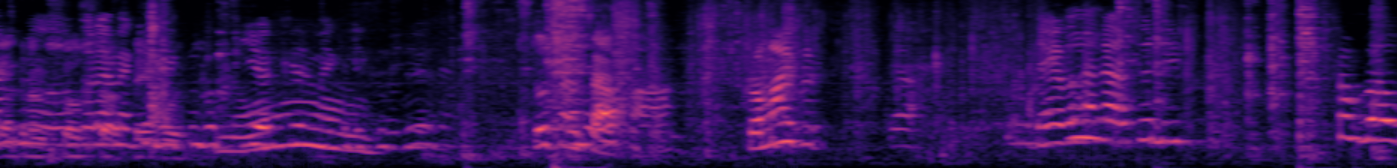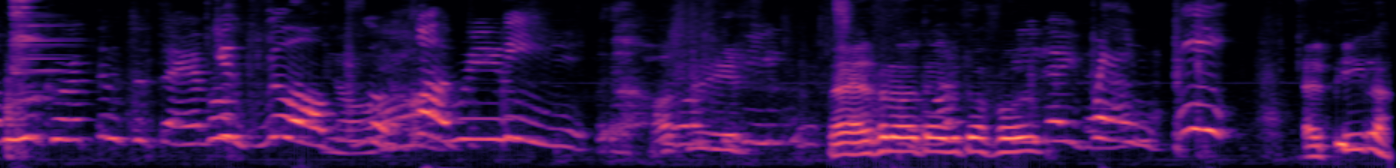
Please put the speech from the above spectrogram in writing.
kan ikke lave sauce Hvordan der man kan lægge den på firke, man kan lægge den på firke. Tusind tak. Fra mig. Ja. David, han er altså lige... Jeg har været ude og købe dem til David. Nå. Rød bil. Hot wheel. Hvad er det for noget, David, du har fået? I verden. Er det biler?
